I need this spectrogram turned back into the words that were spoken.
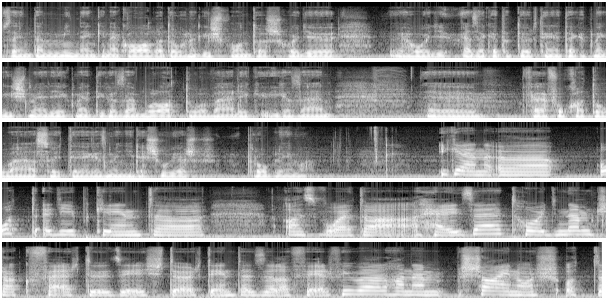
szerintem mindenkinek, a hallgatóknak is fontos, hogy, hogy ezeket a történeteket megismerjék, mert igazából attól válik igazán felfoghatóvá az, hogy tényleg ez mennyire súlyos probléma. Igen, ott egyébként az volt a helyzet, hogy nem csak fertőzés történt ezzel a férfival, hanem sajnos ott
